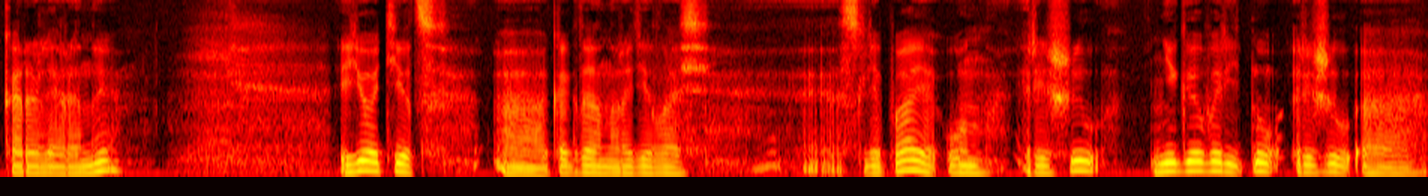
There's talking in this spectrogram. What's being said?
короля Рене. Ее отец, а, когда она родилась э, слепая, он решил не говорить, ну, решил а,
